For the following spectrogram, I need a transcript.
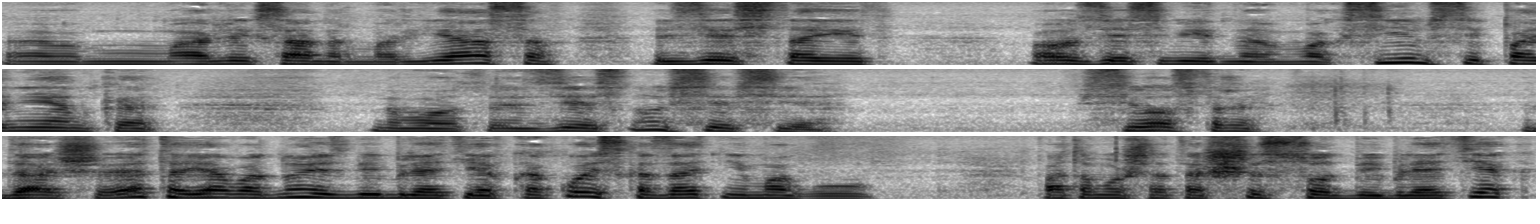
эм, Александр Марьясов здесь стоит. Вот здесь видно Максим Степаненко. Ну Вот здесь, ну, все-все. Сестры. Дальше. Это я в одной из библиотек. Какой сказать не могу. Потому что это 600 библиотек,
